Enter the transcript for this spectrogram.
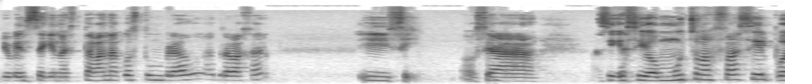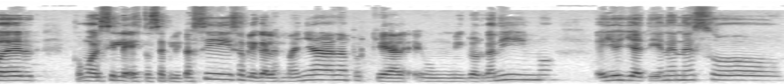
yo pensé que no estaban acostumbrados a trabajar y sí, o sea, así que ha sido mucho más fácil poder, como decirle, esto se aplica así, se aplica a las mañanas porque es un microorganismo, ellos ya tienen eso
